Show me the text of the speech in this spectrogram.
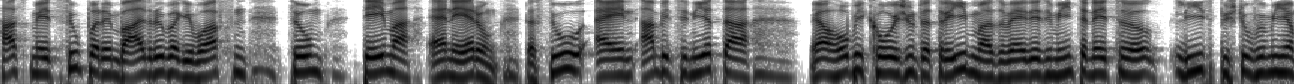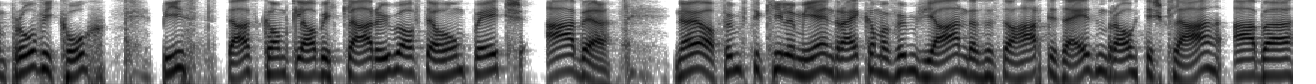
hast mir jetzt super den Ball drüber geworfen zum Thema Ernährung. Dass du ein ambitionierter ja, Hobbykoch ist untertrieben. Also wenn ich das im Internet so liest, bist du für mich ein Profikoch. Bist, das kommt, glaube ich, klar rüber auf der Homepage. Aber naja, 50 Kilo mehr in 3,5 Jahren, dass es da hartes Eisen braucht, ist klar. Aber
